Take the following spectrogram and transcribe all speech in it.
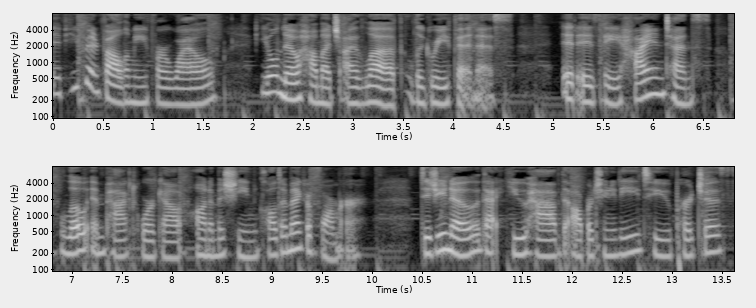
If you've been following me for a while, you'll know how much I love Lagree Fitness. It is a high intense, low impact workout on a machine called a Megaformer. Did you know that you have the opportunity to purchase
